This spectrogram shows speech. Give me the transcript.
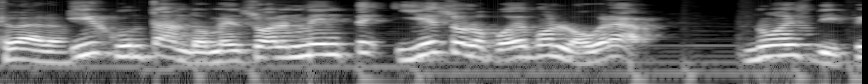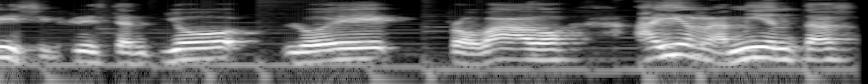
Claro. Ir juntando mensualmente y eso lo podemos lograr. No es difícil, Cristian. Yo lo he probado. Hay herramientas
